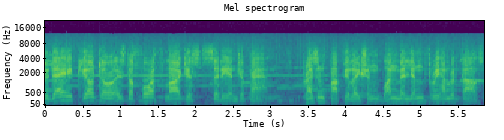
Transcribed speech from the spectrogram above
Today, Kyoto is the fourth largest city in Japan. Present population, 1,300,000.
